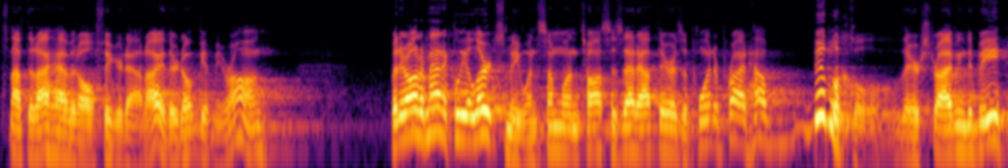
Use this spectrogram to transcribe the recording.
It's not that I have it all figured out either, don't get me wrong. But it automatically alerts me when someone tosses that out there as a point of pride how biblical they're striving to be.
